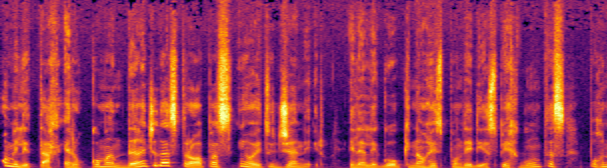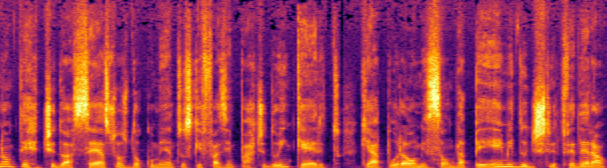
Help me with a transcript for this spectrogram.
O militar era o comandante das tropas em 8 de janeiro. Ele alegou que não responderia às perguntas por não ter tido acesso aos documentos que fazem parte do inquérito que apura a omissão da PM do Distrito Federal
